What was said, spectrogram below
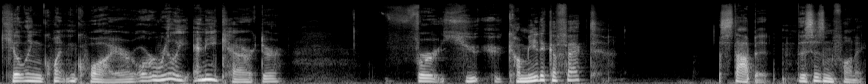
killing Quentin Quire or really any character for hu- comedic effect Stop it. This isn't funny.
